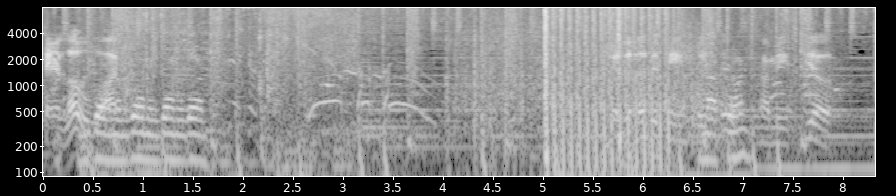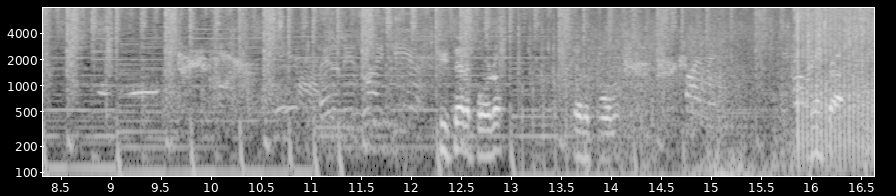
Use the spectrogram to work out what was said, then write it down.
they're low. I'm going, I, I'm going, I'm going, I'm going. there's another team Knock pushing. one. I mean, yeah. She set a portal. Set a portal. One shot.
